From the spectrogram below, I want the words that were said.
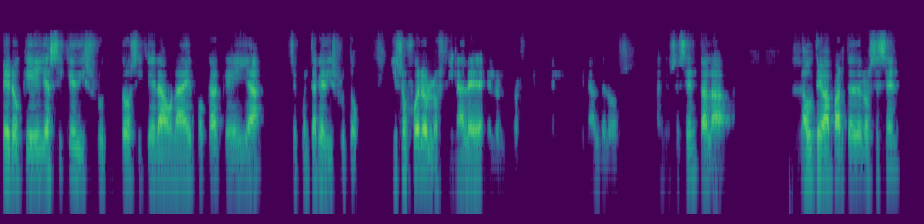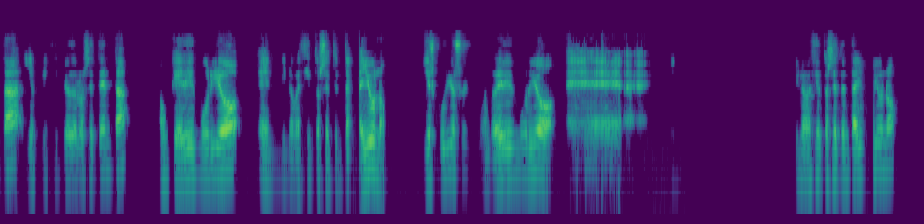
pero que ella sí que disfrutó, sí que era una época que ella se cuenta que disfrutó. Y eso fueron los finales, final de los años 60, la, la última parte de los 60 y el principio de los 70, aunque Edith murió en 1971. Y es curioso que cuando Edith murió eh, en 1971,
